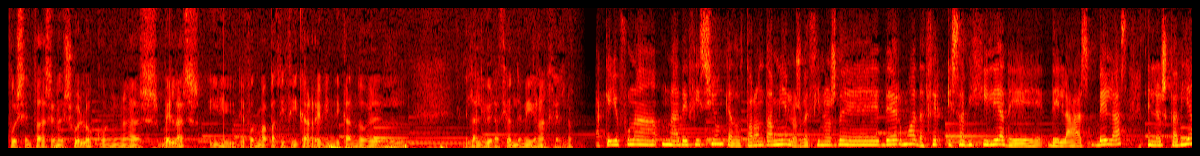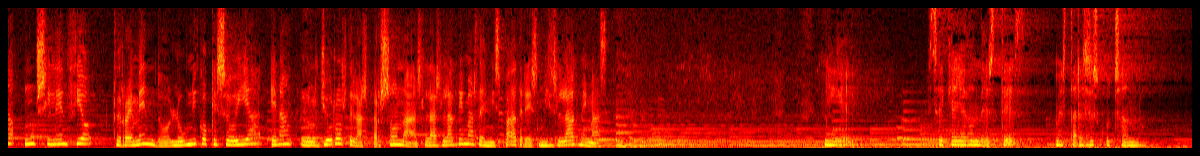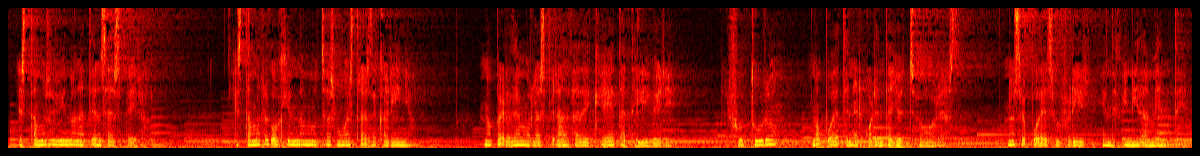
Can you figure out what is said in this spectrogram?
pues sentadas en el suelo con unas velas y de forma pacífica reivindicando el, la liberación de Miguel Ángel, ¿no? Aquello fue una, una decisión que adoptaron también los vecinos de, de Hermoa de hacer esa vigilia de, de las velas en los que había un silencio tremendo. Lo único que se oía eran los lloros de las personas, las lágrimas de mis padres, mis lágrimas. Miguel, sé que allá donde estés me estarás escuchando. Estamos viviendo una tensa espera. Estamos recogiendo muchas muestras de cariño. No perdemos la esperanza de que ETA te libere. El futuro no puede tener 48 horas. No se puede sufrir indefinidamente.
